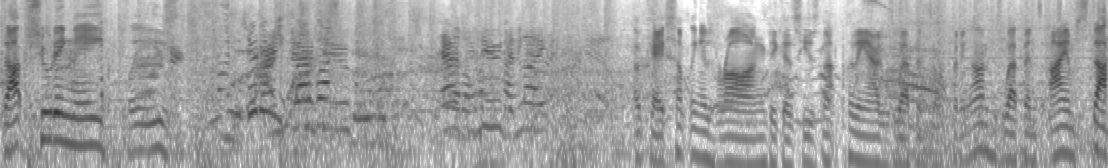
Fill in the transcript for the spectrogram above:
Stop shooting me, please. Shooting I you, dare Arbok. you. Afternoon delight. Okay, something is wrong because he's not putting out his weapons or putting on his weapons. I am stuck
